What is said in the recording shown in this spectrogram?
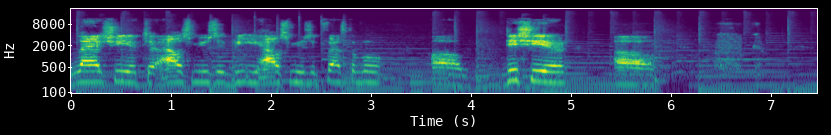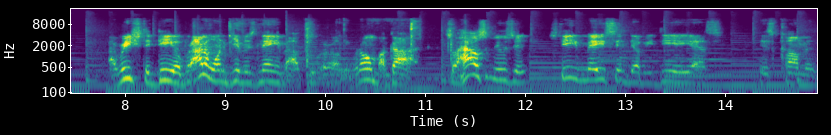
last year to House Music, BE House Music Festival. Um, this year, uh, I reached a deal, but I don't want to give his name out too early. But oh my God. So House Music, Steve Mason, WDAS is coming.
